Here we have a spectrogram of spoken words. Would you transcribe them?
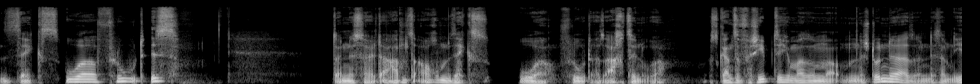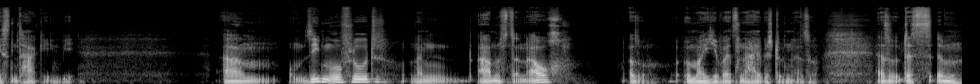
sechs Uhr Flut ist, dann ist halt abends auch um sechs Uhr Flut, also 18 Uhr. Das Ganze verschiebt sich immer so um eine Stunde, also dann ist am nächsten Tag irgendwie ähm, um 7 Uhr Flut und dann abends dann auch. Also immer jeweils eine halbe Stunde. Also, also das ähm,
